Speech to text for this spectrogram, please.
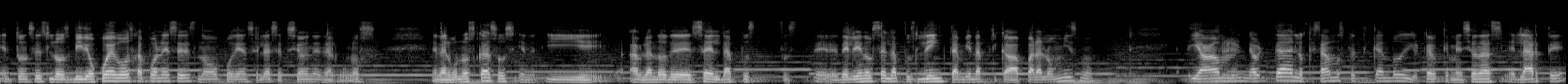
Entonces los videojuegos japoneses no podían ser la excepción en algunos en algunos casos, y, hablando de Zelda, pues, pues de Legend of Zelda, pues Link también aplicaba para lo mismo. Y um, ahorita en lo que estábamos platicando, yo creo que mencionas el arte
